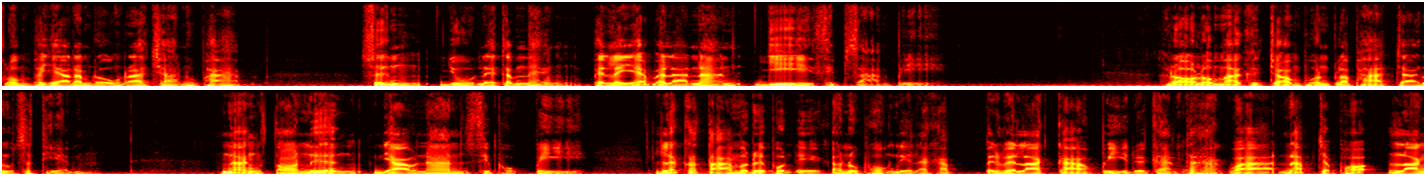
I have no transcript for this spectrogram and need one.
กรมพระยาดำรงราชานุภาพ ซึ่งอยู่ในตำแหน่งเป็นระยะเวลานาน 23 ปี รองลงมาคือจอมพลประภาสจารุเสถียรนั่งต่อเนื่องยาวนาน 16 ปี แล้วก็ตามมาด้วยพลเอกอนุพงศ์นี่แหละครับ เป็นเวลา 9 ปีด้วยกัน ถ้าหากว่านับเฉพาะหลัง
